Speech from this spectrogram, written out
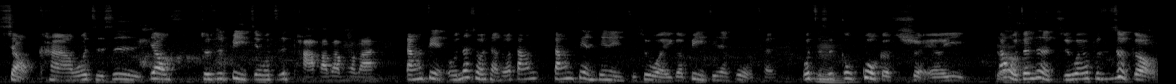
小咖，我只是要，就是必经，我只是爬爬爬爬爬当店。我那时候想说，当当店经理只是我一个必经的过程，我只是过过个水而已。但我真正的职位又不是这个，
